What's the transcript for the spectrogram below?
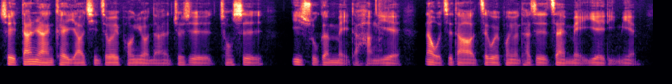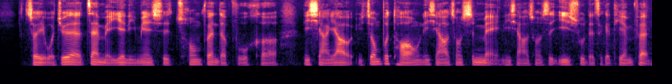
所以当然可以邀请这位朋友呢，就是从事艺术跟美的行业。那我知道这位朋友他是在美业里面，所以我觉得在美业里面是充分的符合你想要与众不同，你想要从事美，你想要从事艺术的这个天分。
